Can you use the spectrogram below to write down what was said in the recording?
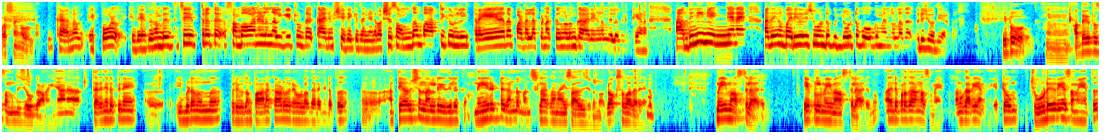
പ്രശ്നങ്ങളുണ്ട്. കാരണം ഇപ്പോൾ ഇദ്ദേഹത്തെ സംബന്ധിച്ച് ഇത്ര സംഭാവനകൾ നൽകിയിട്ടുണ്ട് കാര്യം ശരിയാക്കി തന്നെയാണ്. പക്ഷെ സ്വന്തം പാർട്ടിക്കുള്ളിൽ ഇത്രയേറെ പടലപ്പിണക്കങ്ങളും കാര്യങ്ങളും നിലനിൽക്കുകയാണ്. അതിനി ഇനി എങ്ങനെ അദ്ദേഹം പരിഹരിച്ചുകൊണ്ട് മുന്നോട്ട് പോകുമെന്നുള്ളത് ഒരു ചോദ്യമാണ്. ഇപ്പോ അദ്ദേഹത്തെ സംബന്ധിച്ച് നോക്കുകയാണെങ്കിൽ ഞാൻ തെരഞ്ഞെടുപ്പിനെ ഇവിടെ നിന്ന് ഒരുവിധം പാലക്കാട് വരെയുള്ള തെരഞ്ഞെടുപ്പ് അത്യാവശ്യം നല്ല രീതിയിൽ നേരിട്ട് കണ്ട് മനസ്സിലാക്കാനായി സാധിച്ചിരുന്നു ലോക്സഭാ തെരഞ്ഞെടുപ്പ്. മെയ് മാസത്തിലായിരുന്നു. ഏപ്രിൽ മെയ് മാസത്തിലായിരുന്നു. അതിന്റെ പ്രചാരണ സമയം. നമുക്കറിയാം ഏറ്റവും ചൂടേറിയ സമയത്ത്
